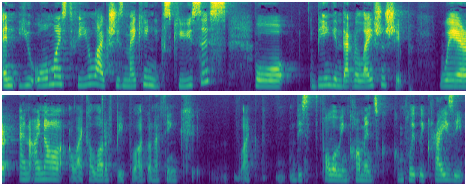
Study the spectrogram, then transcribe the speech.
And you almost feel like she's making excuses for being in that relationship where and i know like a lot of people are going to think like this following comments completely crazy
